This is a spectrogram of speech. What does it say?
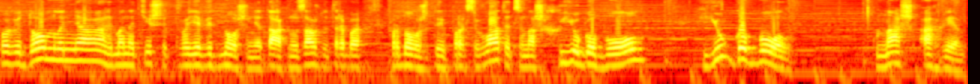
повідомлення, мене тішить твоє відношення. Так, ну завжди треба продовжити працювати. Це наш Х'юго Бол. Х'юго Бол, наш агент.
